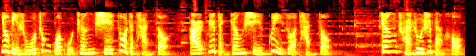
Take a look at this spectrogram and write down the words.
又比如中国古筝是坐着弹奏，而日本筝是跪坐弹奏。筝传入日本后，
